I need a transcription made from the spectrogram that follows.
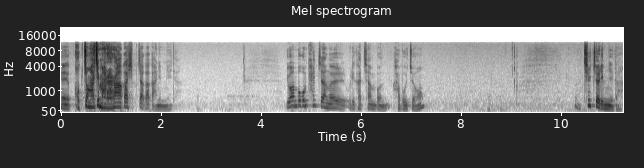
예, 걱정하지 말아라가 십자가가 아닙니다. 요한복음 8장을 우리 같이 한번 가보죠. 7절입니다.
